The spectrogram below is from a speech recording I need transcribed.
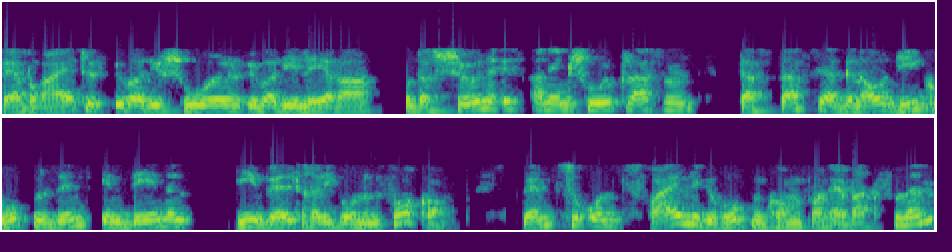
verbreitet über die Schulen, über die Lehrer. Und das Schöne ist an den Schulklassen, dass das ja genau die Gruppen sind, in denen die Weltreligionen vorkommen. Wenn zu uns freiwillige Gruppen kommen von Erwachsenen,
